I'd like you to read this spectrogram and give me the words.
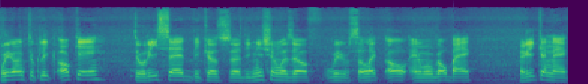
we're going to click OK to reset because uh, the ignition was off. We'll select all and we'll go back, reconnect.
